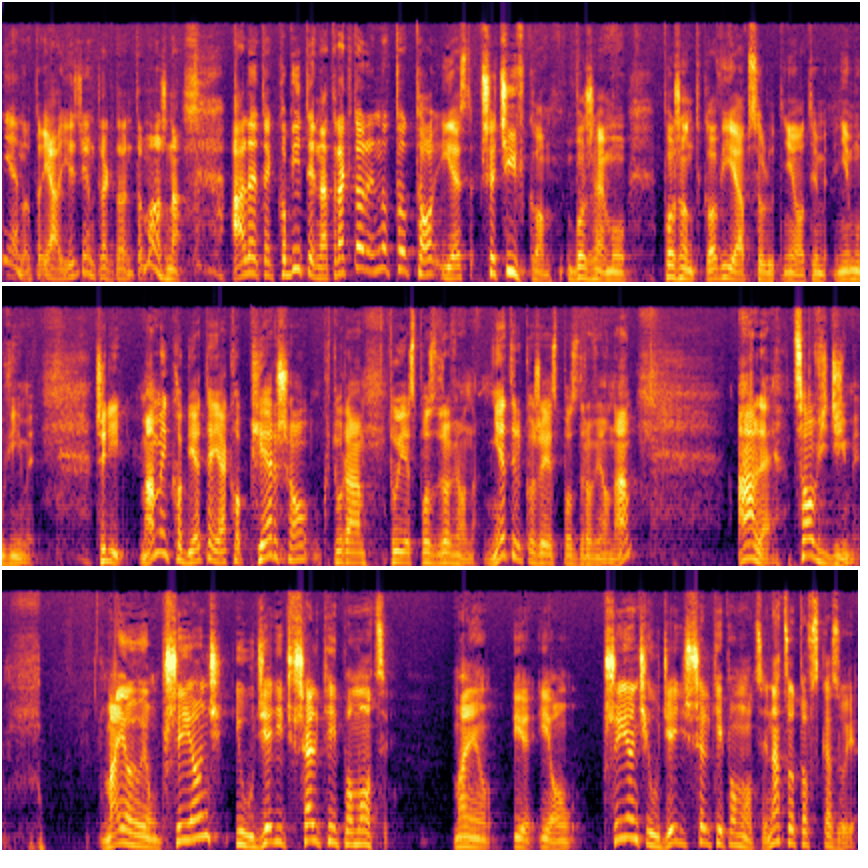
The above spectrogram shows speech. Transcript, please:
nie, no to ja jeździłem traktorem, to można, ale te kobiety na traktory, no to to jest przeciwko Bożemu porządkowi i absolutnie o tym nie mówimy. Czyli mamy kobietę jako pierwszą, która tu jest pozdrowiona. Nie tylko, że jest pozdrowiona, ale co widzimy? Mają ją przyjąć i udzielić wszelkiej pomocy. Mają ją przyjąć i udzielić wszelkiej pomocy. Na co to wskazuje?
